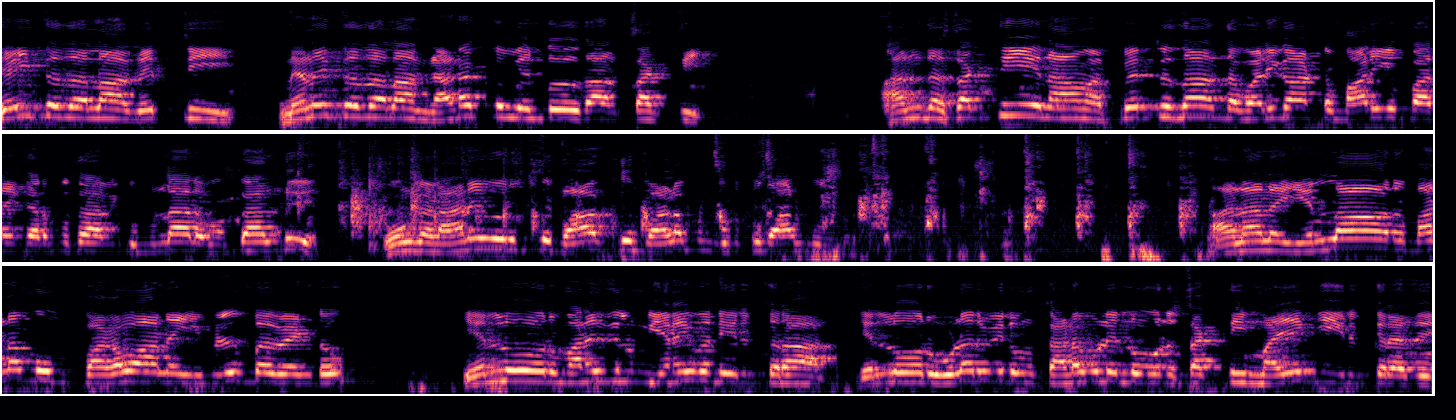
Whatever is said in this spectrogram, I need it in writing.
ஜெயித்ததெல்லாம் வெற்றி நினைத்ததெல்லாம் நடக்கும் என்பதுதான் சக்தி. அந்த சக்தியை நாம பெற்றுதான் அந்த வழிகாட்டு மாளிகைப்பாறை கருப்பசாமிக்கு முன்னால உட்கார்ந்து உங்கள் அனைவருக்கும் வாக்கும் வளமும் கொடுத்து வாழ்ந்து அதனால எல்லார் மனமும் பகவானை விரும்ப வேண்டும். எல்லோர் மனதிலும் இறைவன் இருக்கிறார். எல்லோர் உணர்விலும் கடவுள் என்னும் ஒரு சக்தி மயங்கி இருக்கிறது.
